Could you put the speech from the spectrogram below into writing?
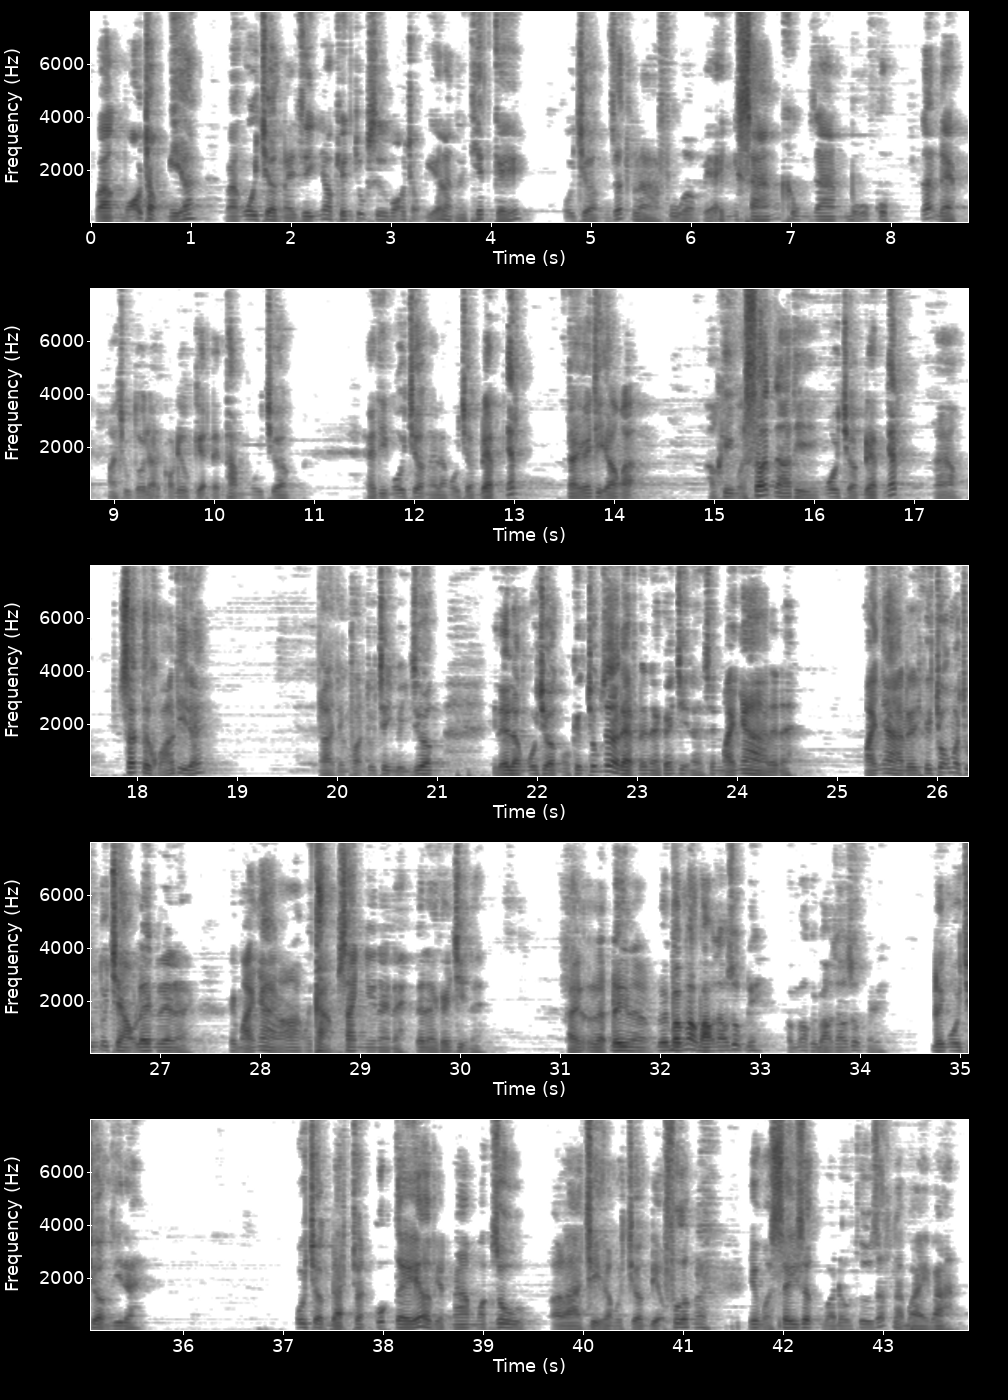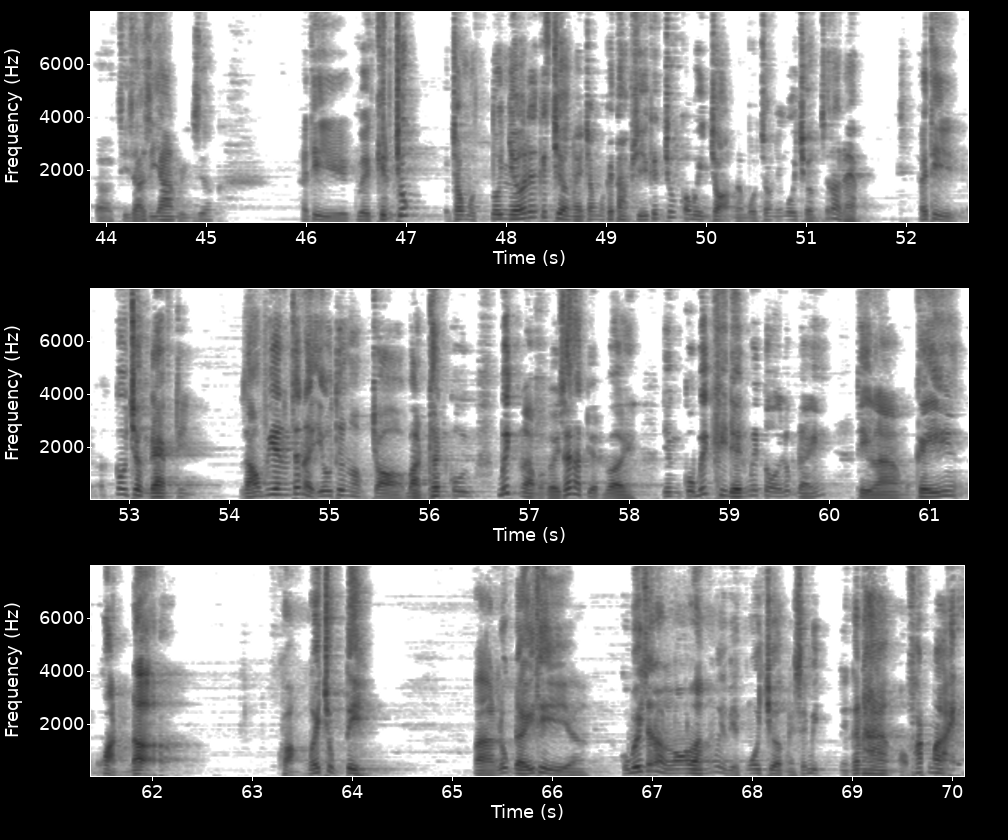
Và võ trọng nghĩa. Và ngôi trường này dính cho kiến trúc sư võ trọng nghĩa là người thiết kế. Ngôi trường rất là phù hợp với ánh sáng, không gian, bố cục rất đẹp mà chúng tôi đã có điều kiện để thăm ngôi trường. Thế thì ngôi trường này là ngôi trường đẹp nhất. Đây các anh chị không ạ? Khi mà search ra thì ngôi trường đẹp nhất này không? Search từ khóa gì đấy à, trường Phan Chu Trinh Bình Dương. Thì đây là ngôi trường có kiến trúc rất là đẹp đây này các anh chị này trên mái nhà đây này. Mái nhà đây cái chỗ mà chúng tôi trèo lên đây này cái mái nhà nó là cái thảm xanh như này này đây này các anh chị này. Đấy là đây là tôi bấm vào báo giáo dục đi bấm vào cái báo giáo dục này đi. Đây ngôi trường gì đây? Ngôi trường đạt chuẩn quốc tế ở Việt Nam mặc dù là chỉ là một trường địa phương thôi nhưng mà xây dựng và đầu tư rất là bài bản ở thị xã Dĩ An Bình Dương. Thế thì về kiến trúc trong một tôi nhớ đến cái trường này trong một cái tạp chí kiến trúc có bình chọn là một trong những ngôi trường rất là đẹp. Thế thì ngôi trường đẹp thì giáo viên rất là yêu thương học trò, bản thân cô Bích là một người rất là tuyệt vời. Nhưng cô Bích khi đến với tôi lúc đấy thì là một cái khoản nợ khoảng mấy chục tỷ. Và lúc đấy thì à, cô Bích rất là lo lắng về việc ngôi trường này sẽ bị ngân hàng họ phát mại.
